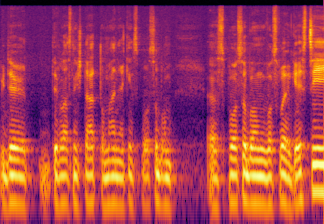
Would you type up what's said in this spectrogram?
kde, kde vlastne štát to má nejakým spôsobom, e, spôsobom vo svojej gestii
